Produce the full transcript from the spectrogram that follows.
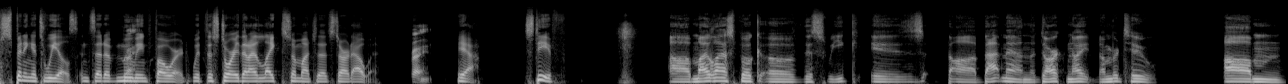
spinning its wheels instead of moving forward with the story that I liked so much that it started out with. Right. Yeah. Steve. Uh, my last book of this week is uh, Batman: The Dark Knight, number two. Um,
